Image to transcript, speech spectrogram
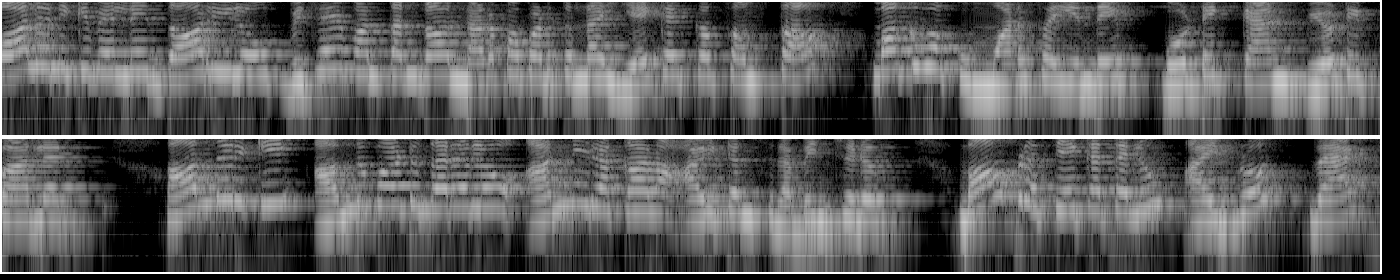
కాలనీకి వెళ్ళే దారిలో విజయవంతంగా నడపబడుతున్న ఏకైక సంస్థ మగువకు మనసయ్యింది బుటిక్ అండ్ బ్యూటీ పార్లర్. అందరికీ అందుబాటు ధరలో అన్ని రకాల ఐటమ్స్ లభించడం. మా ప్రత్యేకతలు eyebrows wax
